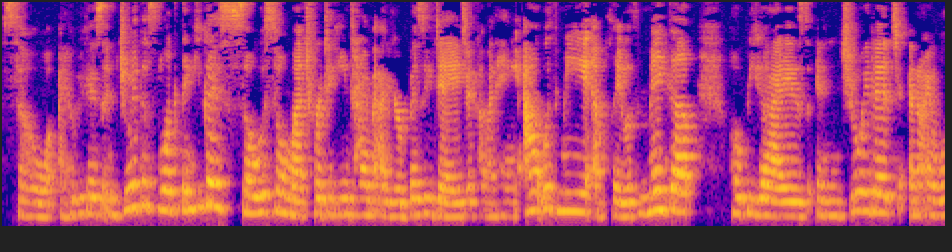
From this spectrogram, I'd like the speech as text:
so I hope you guys enjoyed this look. Thank you guys so, so much for taking time out of your busy day to come and hang out with me and play with makeup. Hope you guys enjoyed it and I will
